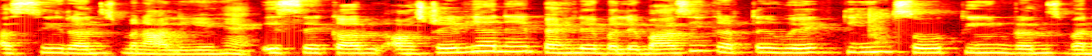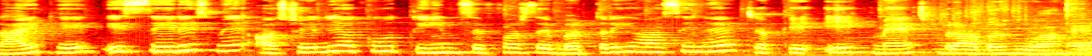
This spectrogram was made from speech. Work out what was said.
اسی رنز بنا لیے ہیں۔ اس سے قبل آسٹریلیا نے پہلے بلے بازی کرتے ہوئے تین سو تین رنز بنائے تھے۔ اس سیریز میں آسٹریلیا کو تین صفر سے برتری حاصل ہے، جبکہ ایک میچ برابر ہوا ہے۔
